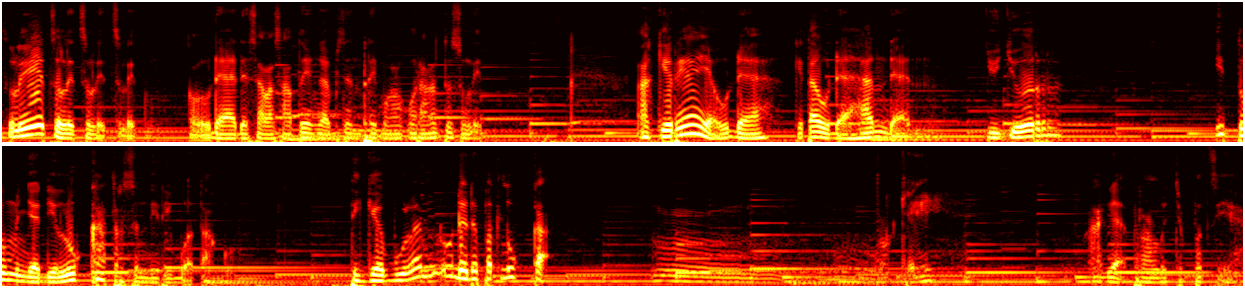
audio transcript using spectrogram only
Sulit, sulit, sulit, sulit. Kalau udah ada salah satu yang nggak bisa nerima kekurangan tuh sulit. Akhirnya ya udah, kita udahan dan jujur itu menjadi luka tersendiri buat aku. Tiga bulan udah dapat luka. Hmm, Oke, okay. Agak terlalu cepet sih ya.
